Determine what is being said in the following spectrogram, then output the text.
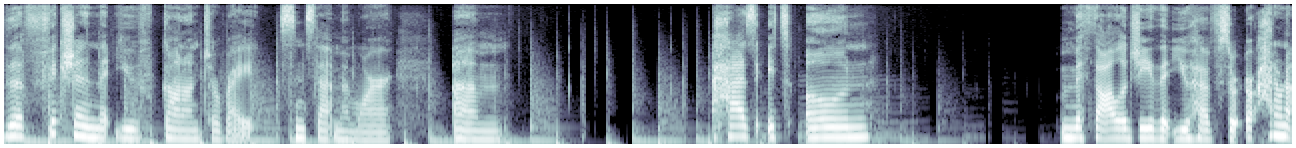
The fiction that you've gone on to write since that memoir um, has its own mythology that you have sort or I don't know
